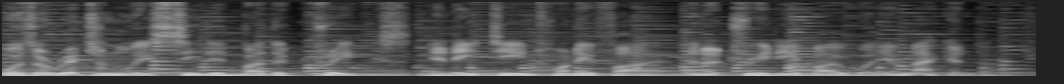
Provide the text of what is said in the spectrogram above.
was originally ceded by the Creeks in 1825 in a treaty by William McIntosh.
